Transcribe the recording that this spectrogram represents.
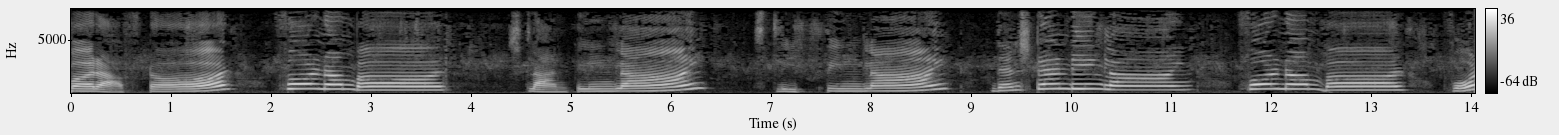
number after four number. Slanting line sleeping line then standing line. Four number four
